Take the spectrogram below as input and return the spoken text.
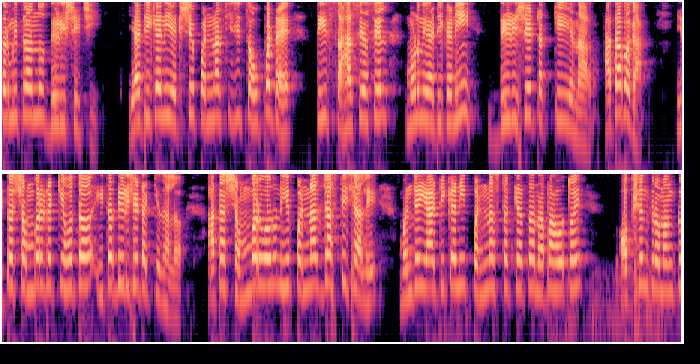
तर मित्रांनो दीडशेची. या ठिकाणी एकशे पन्नासची जी चौपट आहे ती सहाशे असेल. म्हणून या ठिकाणी दीडशे टक्के येणार. आता बघा इथं शंभर टक्के होतं इथं दीडशे टक्के झालं. आता शंभरवरून हे पन्नास जास्तीचे आले. म्हणजे या ठिकाणी पन्नास टक्क्याचा नफा होतोय. ऑप्शन क्रमांक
